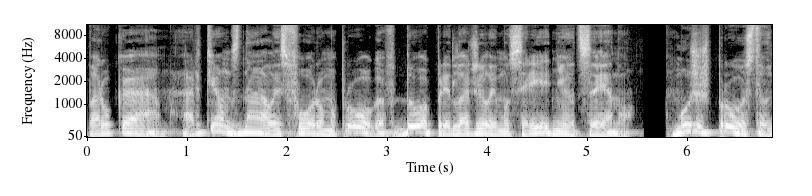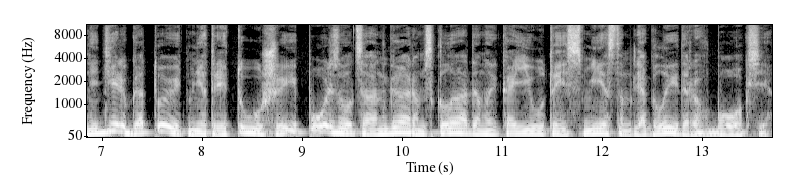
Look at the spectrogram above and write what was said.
По рукам. Артем знал из форума прогов. Док предложил ему среднюю цену. Можешь просто в неделю готовить мне три туши и пользоваться ангаром, складом и каютой с местом для глейдера в боксе.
